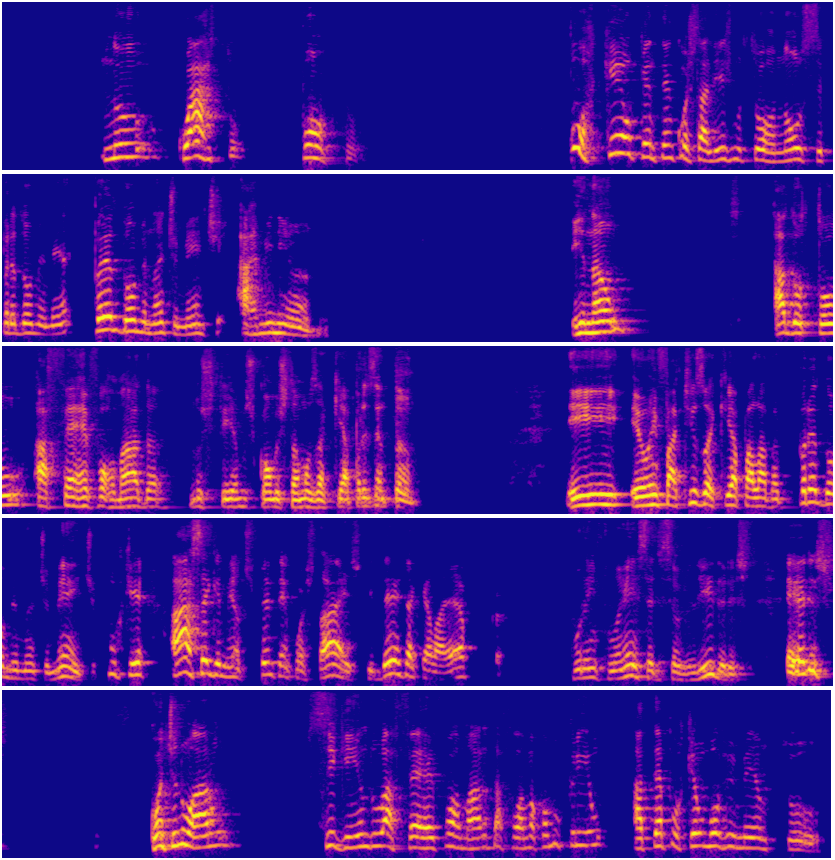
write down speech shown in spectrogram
no quarto ponto. Por que o pentecostalismo tornou-se predominantemente arminiano? E não adotou a fé reformada nos termos como estamos aqui apresentando. E eu enfatizo aqui a palavra predominantemente, porque há segmentos pentecostais que, desde aquela época, por influência de seus líderes, eles continuaram seguindo a fé reformada da forma como criam, até porque o movimento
